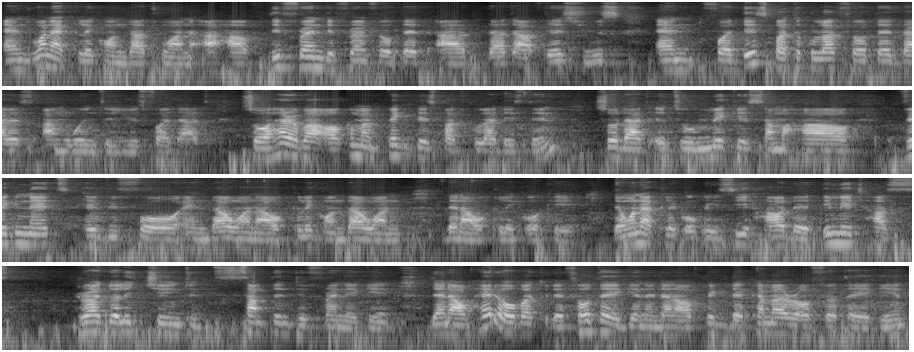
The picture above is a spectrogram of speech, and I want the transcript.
And when i click on that one i have different different filters uh, that i've just used. And for this particular filter that is i'm going to use for that. So however i'll come and pick this particular this thing so that it will make it somehow vignette heavy 4 and that one i'll click on that one then i'll click ok. Then when i click ok see how the image has gradually change to something different again. Then i'll head over to the filter again and then i'll pick the camera raw filter again.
